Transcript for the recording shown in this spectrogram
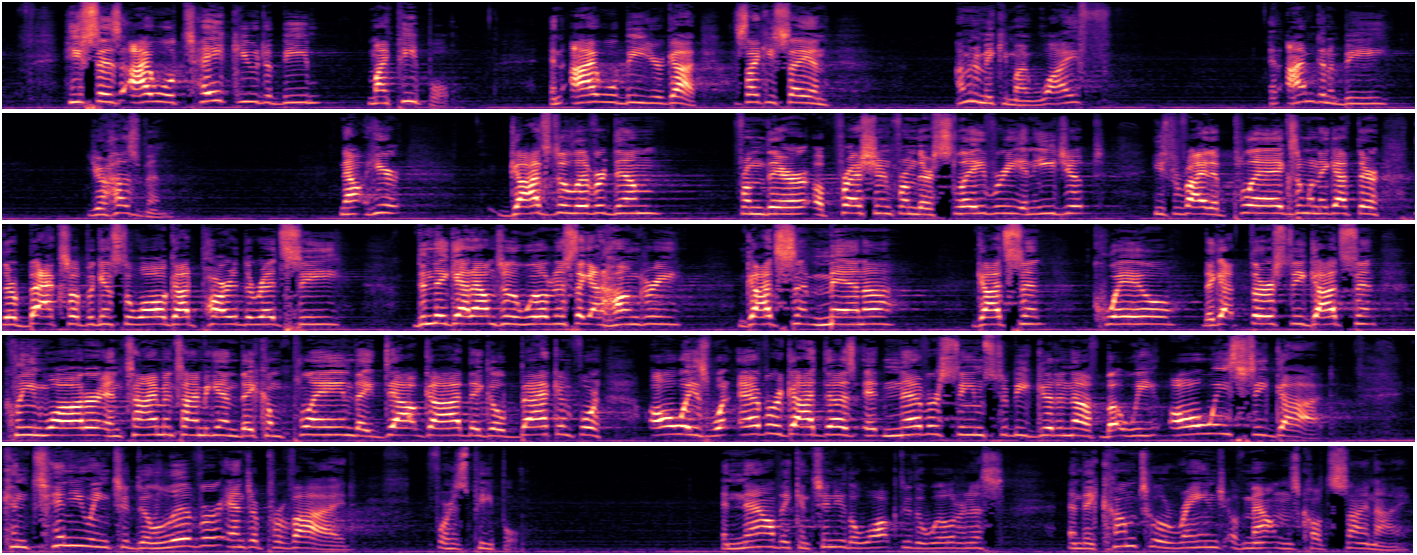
He says, I will take you to be my people, and I will be your God. It's like he's saying, I'm going to make you my wife, and I'm going to be your husband. Now, here, God's delivered them from their oppression, from their slavery in Egypt. He's provided plagues, and when they got their, their backs up against the wall, God parted the Red Sea. Then they got out into the wilderness, they got hungry. God sent manna, God sent quail, they got thirsty, God sent clean water, and time and time again they complain, they doubt God, they go back and forth. Always, whatever God does, it never seems to be good enough, but we always see God continuing to deliver and to provide for his people. And now they continue the walk through the wilderness and they come to a range of mountains called Sinai.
